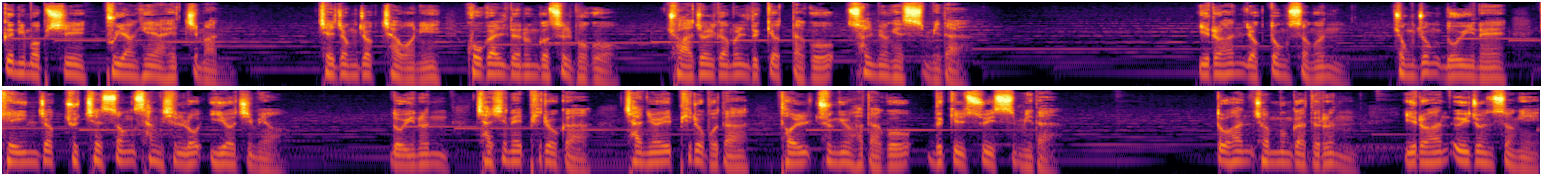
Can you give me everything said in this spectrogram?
끊임없이 부양해야 했지만 재정적 자원이 고갈되는 것을 보고 좌절감을 느꼈다고 설명했습니다. 이러한 역동성은 종종 노인의 개인적 주체성 상실로 이어지며 노인은 자신의 필요가 자녀의 필요보다 덜 중요하다고 느낄 수 있습니다. 또한 전문가들은 이러한 의존성이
